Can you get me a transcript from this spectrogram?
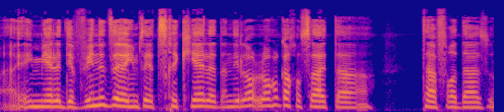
האם ילד יבין את זה, האם זה יצחיק ילד, אני לא, לא כל כך עושה את, ה, את ההפרדה הזו.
